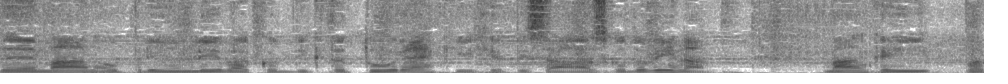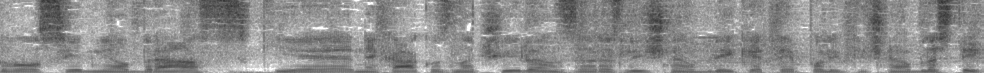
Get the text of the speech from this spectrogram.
da je manj oprijemljiva kot diktature, ki jih je pisala zgodovina. Manjka ji prvoosebni obraz, ki je nekako značilen za različne oblike te politične oblasti.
